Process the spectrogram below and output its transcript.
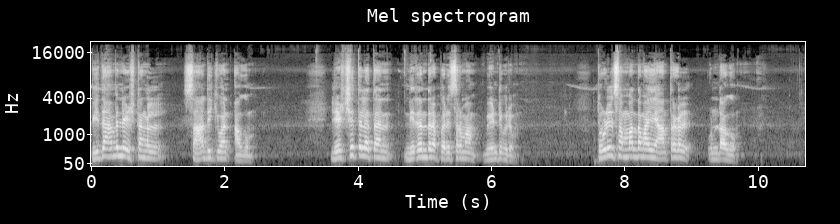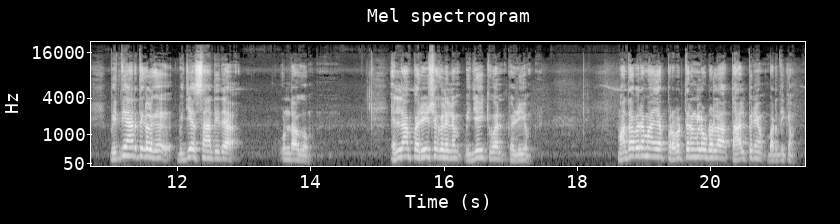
പിതാവിന്റെ ഇഷ്ടങ്ങൾ സാധിക്കുവാൻ ആകും. ലക്ഷ്യത്തിലെത്താൻ നിരന്തര പരിശ്രമം വേണ്ടിവരും. തൊഴിൽ സംബന്ധമായ യാത്രകൾ ഉണ്ടാകും. വിദ്യാർത്ഥികൾക്ക് വിജയസാധ്യത ഉണ്ടാകും. എല്ലാ പരീക്ഷകളിലും വിജയിക്കുവാൻ കഴിയും. മതപരമായ പ്രവർത്തനങ്ങളോടുള്ള താല്പര്യം വർദ്ധിക്കും.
